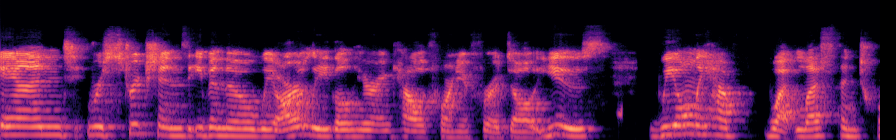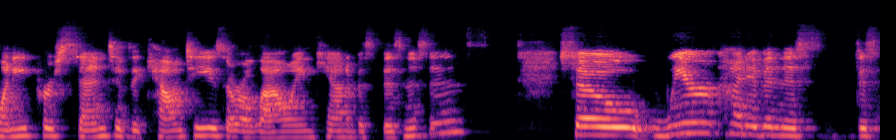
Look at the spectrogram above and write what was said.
and restrictions, even though we are legal here in California for adult use, we only have what less than 20% of the counties are allowing cannabis businesses. So we're kind of in this this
